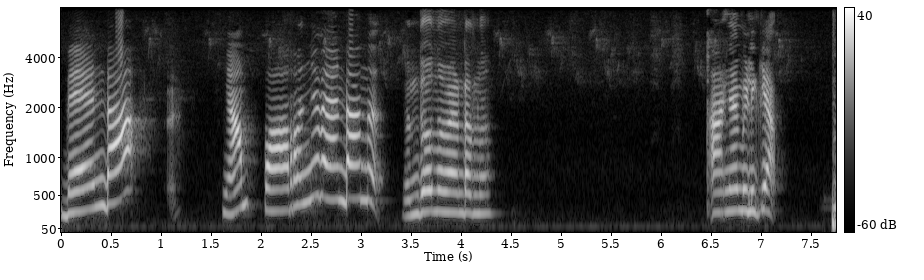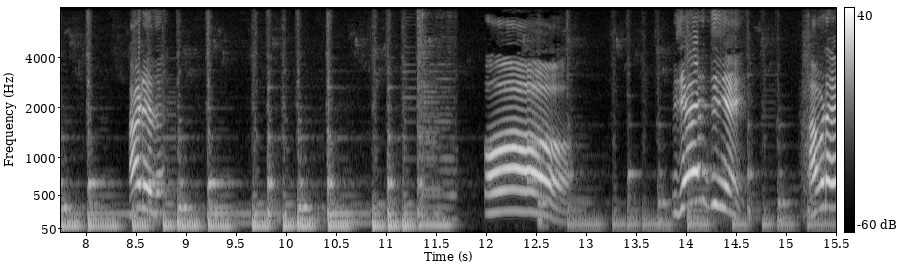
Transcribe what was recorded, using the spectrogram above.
വേണ്ട. ഞാൻ പറഞ്ഞു വേണ്ടെന്ന്. എന്തോന്ന് വേണ്ടെന്ന്? ആ ഞാൻ വിളിക്കാം. ആടേത് ഓ വിചാരിച്ചു ഞാൻ. അവിടെ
